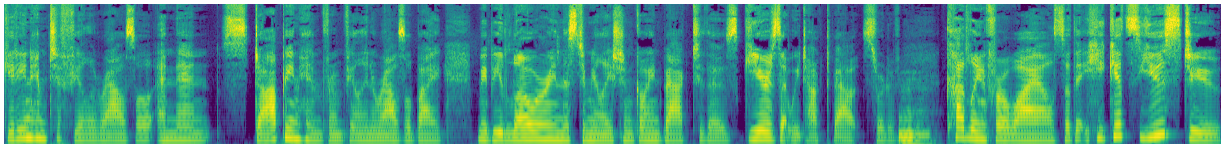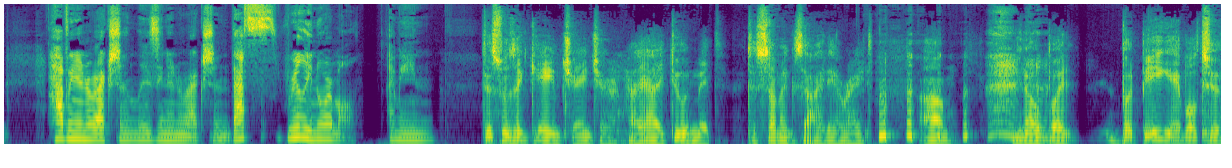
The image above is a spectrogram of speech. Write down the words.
getting him to feel arousal and then stopping him from feeling arousal by maybe lowering the stimulation, going back to those gears that we talked about, sort of Mm-hmm. cuddling for a while so that he gets used to having an erection, losing an erection. That's really normal. I mean, this was a game changer. I, I do admit to some anxiety, right? um, you know, but but being able to,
